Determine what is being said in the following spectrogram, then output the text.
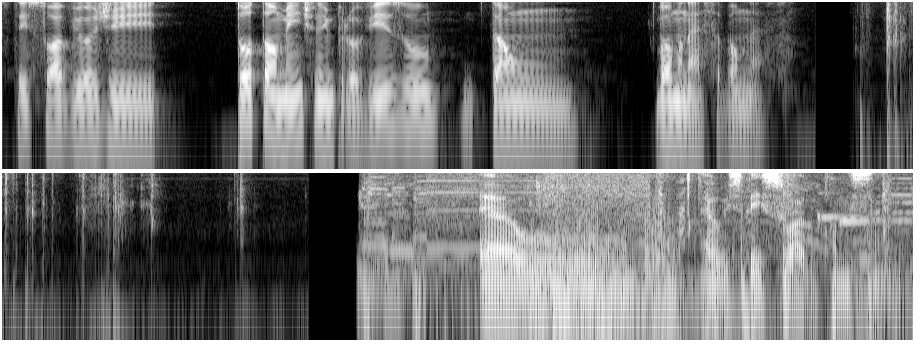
Stay Suave hoje totalmente no improviso, então vamos nessa, vamos nessa. É o. É o Stay Suave começando.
